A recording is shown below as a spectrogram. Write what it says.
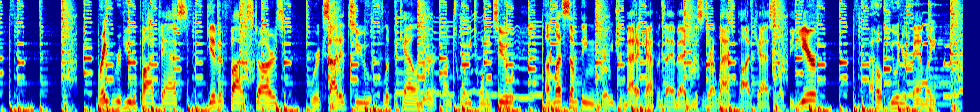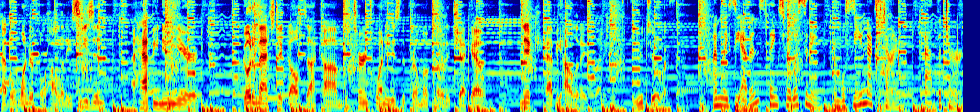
rate and review the podcast, give it five stars. We're excited to flip the calendar on 2022. Unless something very dramatic happens, I imagine this is our last podcast of the year. I hope you and your family have a wonderful holiday season, a happy new year. Go to matchstickgolf.com. Turn 20 is the promo code at checkout. Nick, happy holidays, buddy. You too, my friend. I'm Lacey Evans. Thanks for listening, and we'll see you next time at the turn.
